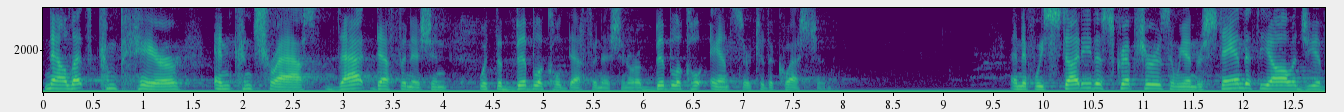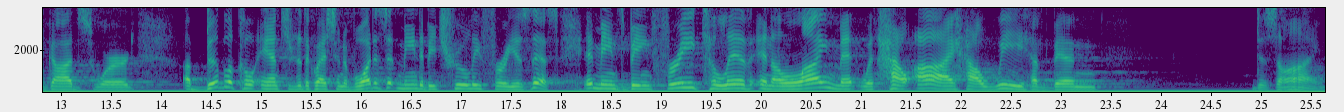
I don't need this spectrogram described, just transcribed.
now let's compare and contrast that definition with the biblical definition or a biblical answer to the question. And if we study the scriptures and we understand the theology of God's word, a biblical answer to the question of what does it mean to be truly free is this it means being free to live in alignment with how I, how we have been designed.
